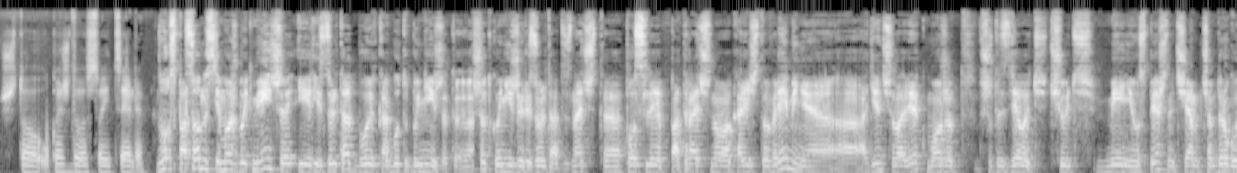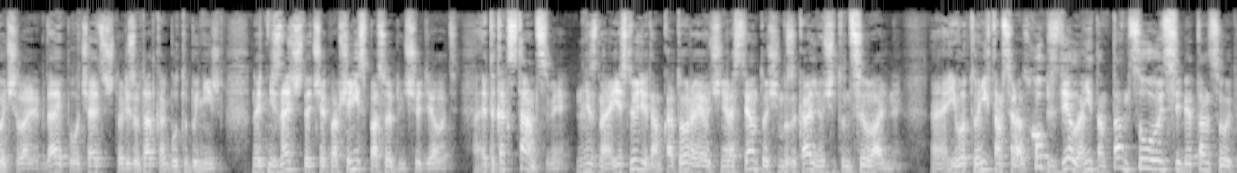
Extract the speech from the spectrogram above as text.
что у каждого свои цели. Ну, способности может быть меньше, и результат будет как будто бы ниже. Что такое ниже результат? Значит, э, после потраченного количества времени э, один человек может что-то сделать чуть менее успешно, чем, чем другой человек, да, и получается, что результат как будто бы ниже. Но это не значит, что человек вообще не способен ничего делать. Это как с танцами. Не знаю, есть люди, там, которые очень растянуты, очень музыкальные, очень танцевальные. Э, и вот у них там сразу, хоп, сделал, они там танцуют себе, танцуют.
